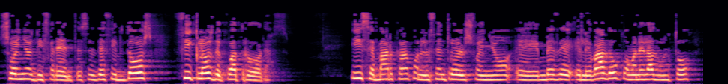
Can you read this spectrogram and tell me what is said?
sueños diferentes, es decir, dos ciclos de cuatro horas. Y se marca con el centro del sueño, eh, en vez de elevado, como en el adulto,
